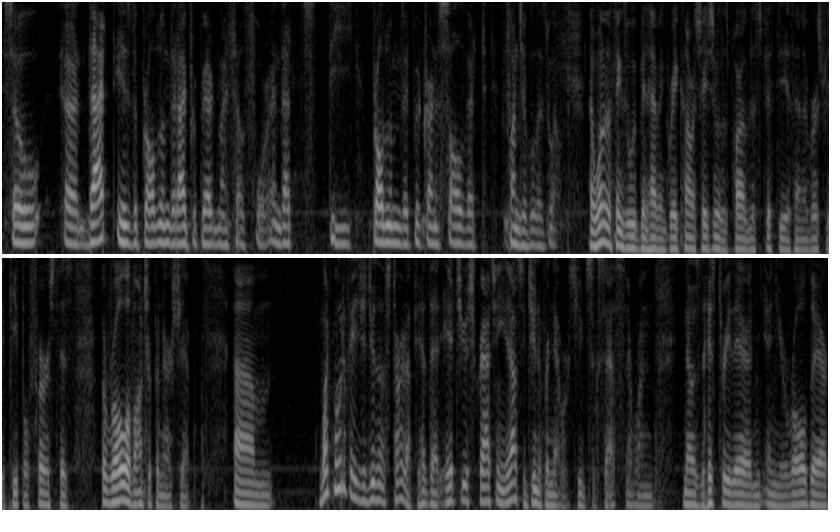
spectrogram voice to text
So uh, that is the problem that I prepared myself for, and that's the problem that we're trying to solve at Fungible as well. Now one of the things we've been having great conversation with as part of this 50th anniversary, People First, is the role of entrepreneurship. Um, what motivated you to do that startup? You had that itch you were scratching, you obviously Juniper Networks, huge success. Everyone knows the history there and, and your role there.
